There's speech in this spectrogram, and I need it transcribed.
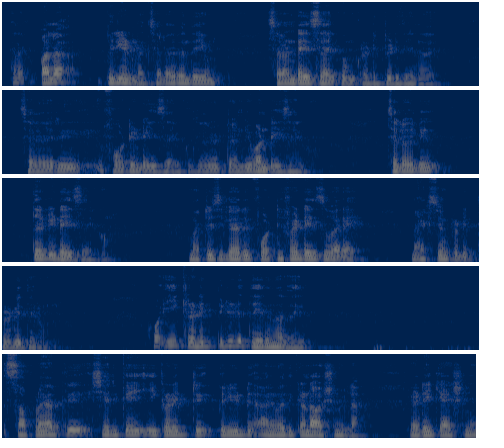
അങ്ങനെ പല പീരീഡുണ്ട് ചിലവരെന്ത് ചെയ്യും സെവൻ ഡേയ്സ് ആയിരിക്കും ക്രെഡിറ്റ് പീരീഡ് തരുന്നത് ചിലവർ ഫോർട്ടീൻ ഡേയ്സ് ആയിരിക്കും ചിലർ ട്വന്റി വൺ ഡേയ്സ് ആയിരിക്കും ചിലവർ തേർട്ടി ഡേയ്സ് ആയിരിക്കും. മറ്റു ചിലർ ഫോർട്ടി ഫൈവ് ഡേയ്സ് വരെ മാക്സിമം ക്രെഡിറ്റ് പീരീഡ് തരും. അപ്പോൾ ഈ ക്രെഡിറ്റ് പീരീഡ് തരുന്നത് സപ്ലയർക്ക് ശരിക്കും ഈ ക്രെഡിറ്റ് പീരീഡ് അനുവദിക്കേണ്ട ആവശ്യമില്ല. റെഡി ക്യാഷിന്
